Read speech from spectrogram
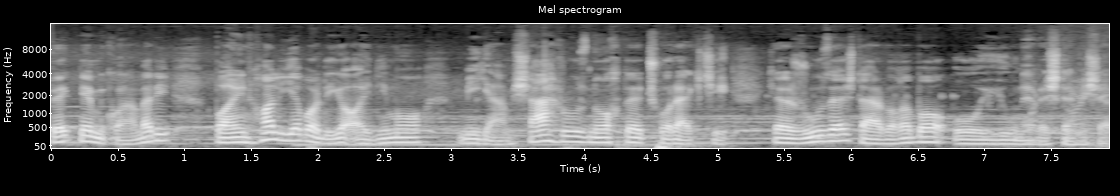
فکر نمی کنم ولی با این حال یه بار دیگه آیدیمو میگم شهر روز نقطه چورکچی که روزش در واقع با اویو نوشته میشه.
